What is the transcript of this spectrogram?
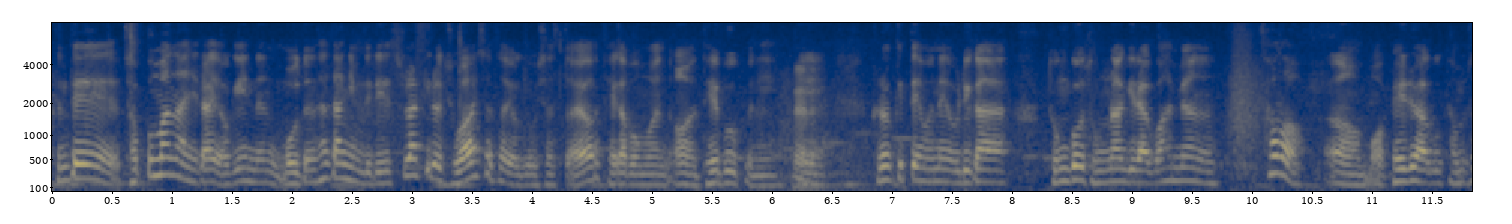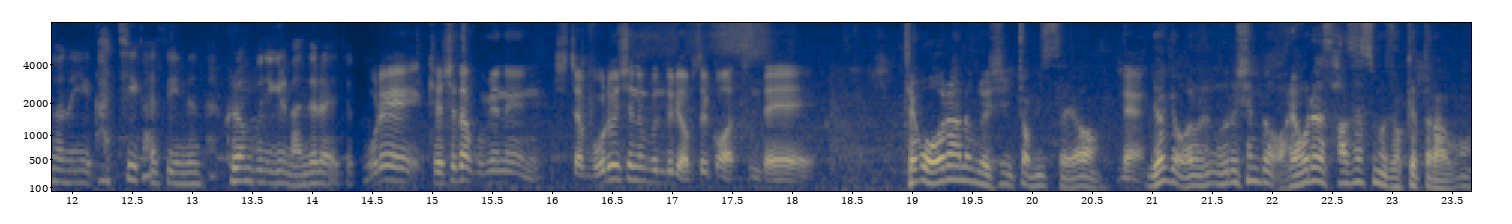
근데 저뿐만 아니라 여기 있는 모든 사장님들이 술락기를 좋아하셔서 여기 오셨어요. 제가 보면 어, 대부분이. 네네. 예. 그렇기 때문에 우리가 동고동락이라고 하면 서로 어, 뭐 배려하고 겸손히 같이 갈 수 있는 그런 분위기를 만들어야죠. 오래 계시다 보면은 진짜 모르시는 분들이 없을 것 같은데 제가 원하는 것이 좀 있어요. 네. 여기 어르- 어르신들 오래오래 사셨으면 좋겠더라고.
